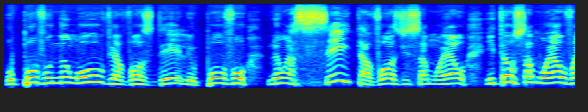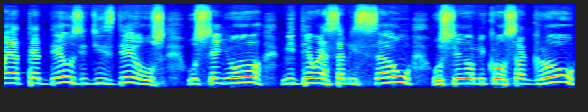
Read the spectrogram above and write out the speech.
o povo não ouve a voz dele, o povo não aceita a voz de Samuel. Então Samuel vai até Deus e diz: Deus, o Senhor me deu essa missão, o Senhor me consagrou,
